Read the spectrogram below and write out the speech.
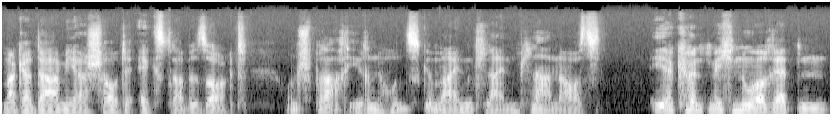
Macadamia schaute extra besorgt und sprach ihren hundsgemeinen kleinen Plan aus. Ihr könnt mich nur retten,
